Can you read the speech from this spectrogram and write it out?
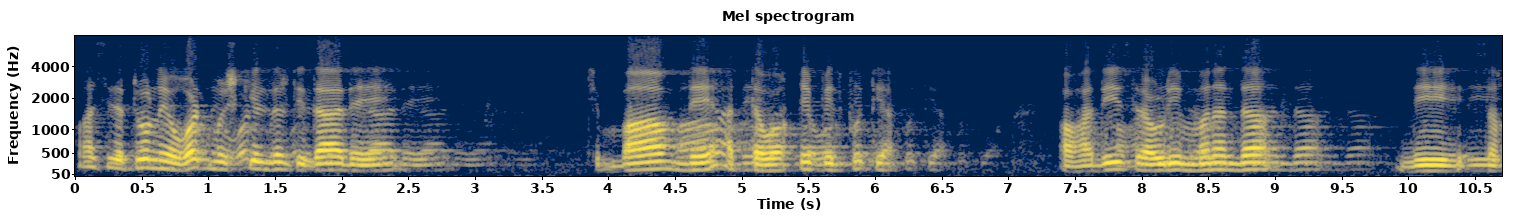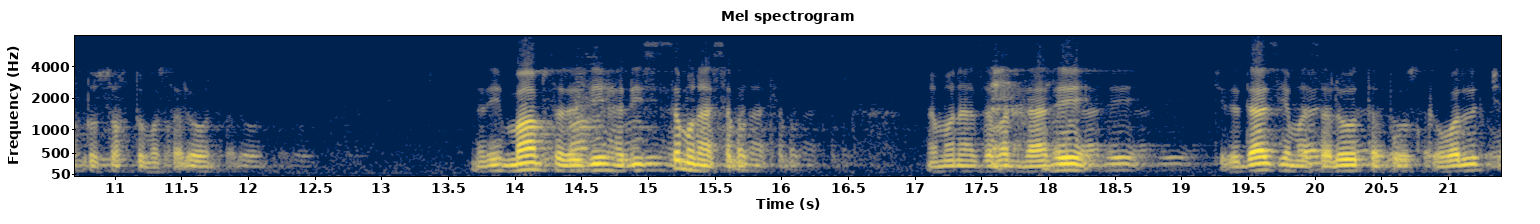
خاصه د ټول نه غټ مشکل دلته دا دی چې باب دې التوقف الفتیا او حدیث راوړي مننده دې سخت سخت مسلو د دې باب سره د دې حدیث څه مناسبت دی نو مناسبت دا دی چې د داسې مسلو تپوس کول چې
